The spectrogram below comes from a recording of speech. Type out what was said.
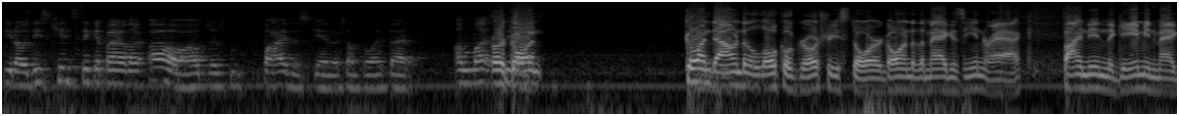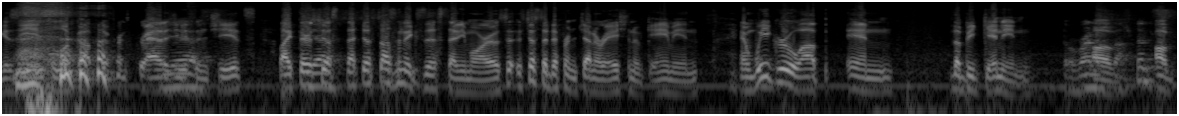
you know these kids think about it like, oh, I'll just buy the skin or something like that. Unless or you know- going going down to the local grocery store, going to the magazine rack, finding the gaming magazine to look up different strategies and cheats. Like there's Yes. just that just doesn't exist anymore. It was, it's just a different generation of gaming, and we grew up in the beginning, the Renaissance. of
